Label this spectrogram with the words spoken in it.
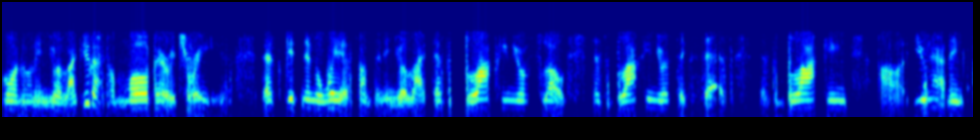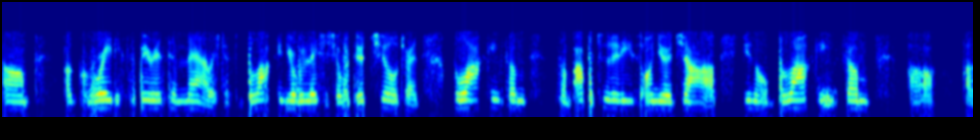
going on in your life. You got some mulberry trees that's getting in the way of something in your life, that's blocking your flow, that's blocking your success, that's blocking uh, you having um, a great experience in marriage, that's blocking your relationship with your children, blocking some some opportunities on your job, you know, blocking some uh, uh,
